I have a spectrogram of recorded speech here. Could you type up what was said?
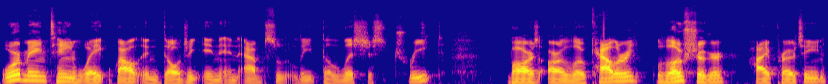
or maintain weight while indulging in an absolutely delicious treat. Bars are low calorie, low sugar, high protein,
